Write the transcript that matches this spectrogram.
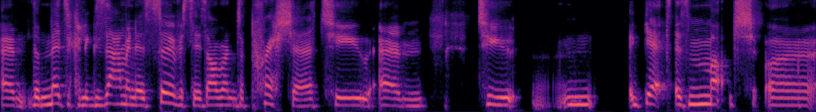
um, the medical examiners services are under pressure to um, to get as much uh,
